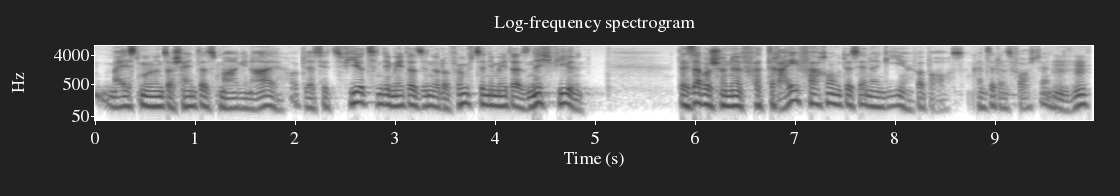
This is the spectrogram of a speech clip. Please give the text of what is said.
meisten von uns erscheint das marginal. Ob das jetzt 4 cm sind oder 5 cm, ist nicht viel. Das ist aber schon eine Verdreifachung des Energieverbrauchs. Kannst du dir das vorstellen? Mhm.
